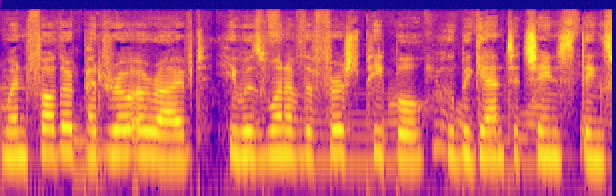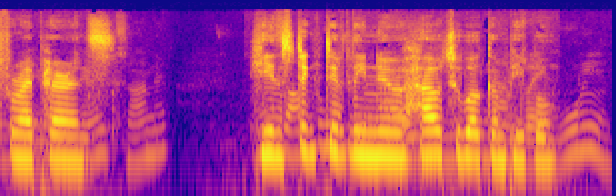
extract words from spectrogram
When Father Pedro arrived, he was one of the first people who began to change things for my parents. He instinctively knew how to welcome people.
